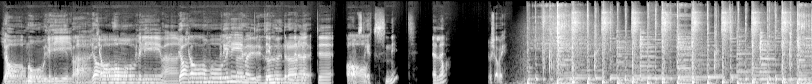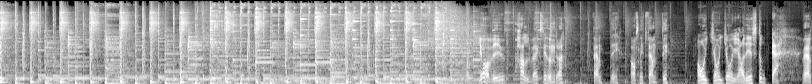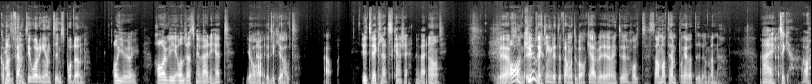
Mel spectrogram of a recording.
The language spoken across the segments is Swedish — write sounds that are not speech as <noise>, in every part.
Ja må vi leva, ja må vi leva, ja må vi leva ut i hundrade avsnitt. avsnitt. Eller? Ja. Då kör vi. Ja, vi är ju halvvägs till 100. 50, avsnitt 50. Oj, oj, oj, ja det är stort det. Välkomna till 50-åringen Teamspodden. Oj, oj, oj. Har vi åldrats med värdighet? Ja, det tycker jag allt. Utvecklats kanske med värdighet? Vi har haft Ja, en kul. utveckling lite fram och tillbaka här. Vi har inte hållit samma tempo hela tiden, men Nej, jag tycker, ja.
